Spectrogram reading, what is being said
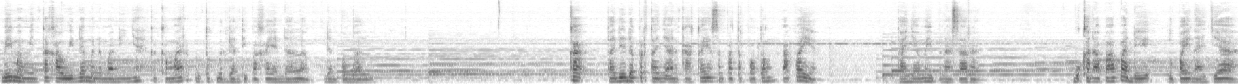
Mei meminta Kawinda menemaninya ke kamar untuk berganti pakaian dalam dan pembalut. Kak, Tadi ada pertanyaan kakak yang sempat terpotong, apa ya? Tanya Mei penasaran. Bukan apa-apa dek, lupain aja.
